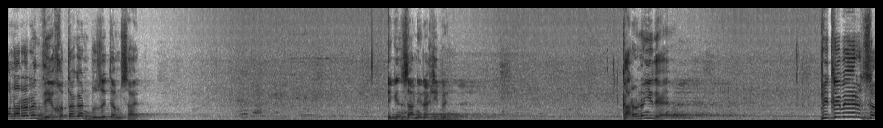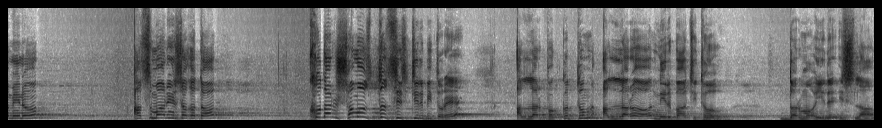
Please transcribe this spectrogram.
অনারারে কথা গান বুঝাইতাম, স্যার। এগিন জানি রাখিবেন। কারণ যে পৃথিবীর জমিনত আসমানি জগতত খোদার সমস্ত সৃষ্টির ভিতরে আল্লাহর পক্ষতুন আল্লাহরও নির্বাচিত ধর্ম ঈদে ইসলাম।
